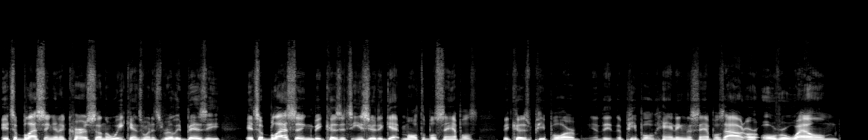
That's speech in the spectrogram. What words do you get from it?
it's a blessing and a curse on the weekends when it's really busy. It's a blessing because it's easier to get multiple samples because people are the the people handing the samples out are overwhelmed.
